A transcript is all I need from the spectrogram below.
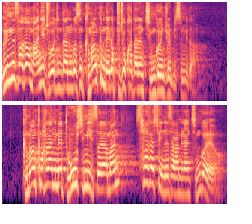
은사가 많이 주어진다는 것은 그만큼 내가 부족하다는 증거인 줄 믿습니다. 그만큼 하나님의 도우심이 있어야만 살아갈 수 있는 사람이라는 증거예요.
